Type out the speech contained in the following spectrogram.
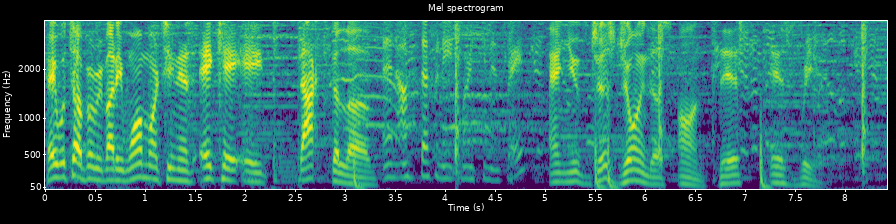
Hey, what's up, everybody? Juan Martinez, aka Dr. Love, And I'm Stephanie Martinez, right? and you've just joined us on This Is Real.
